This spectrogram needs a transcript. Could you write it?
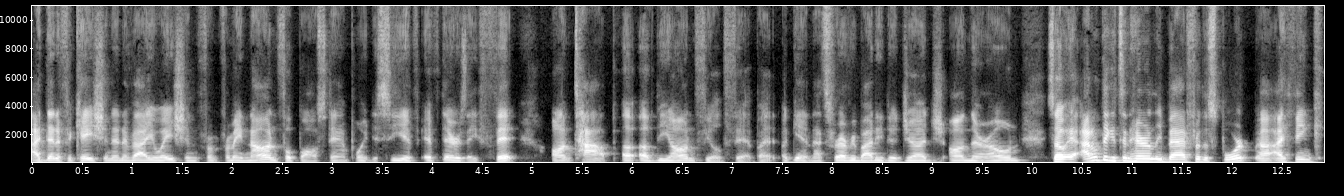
identification and evaluation from, from a non-football standpoint to see if, if there's a fit on top of, the on-field fit. But again, that's for everybody to judge on their own. So I don't think it's inherently bad for the sport. Uh, I think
